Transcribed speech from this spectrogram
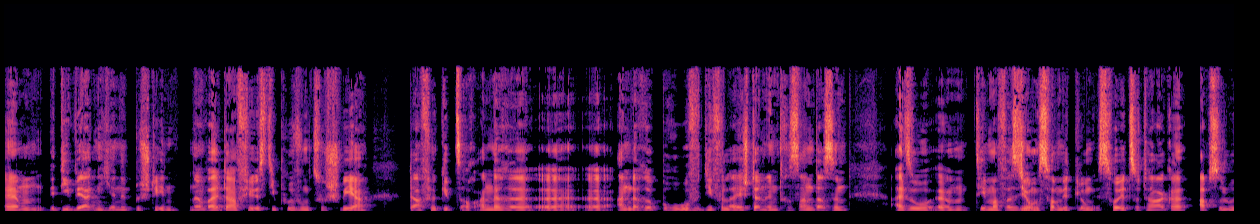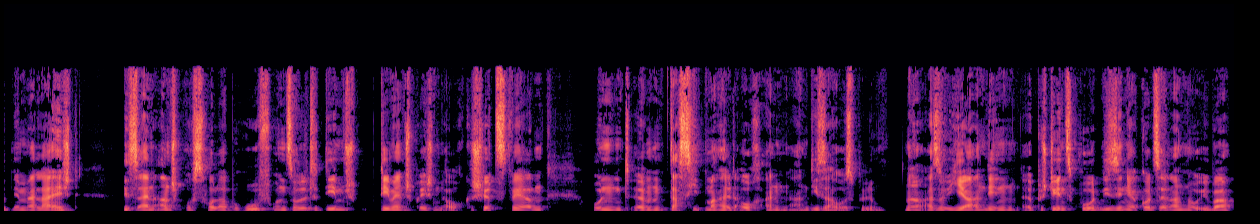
Ähm, die werden hier nicht bestehen, ne? Weil dafür ist die Prüfung zu schwer. Dafür gibt's auch andere, äh, äh, andere Berufe, die vielleicht dann interessanter sind. Also ähm, Thema Versicherungsvermittlung ist heutzutage absolut nicht mehr leicht, ist ein anspruchsvoller Beruf und sollte dem, dementsprechend auch geschützt werden. Und ähm, das sieht man halt auch an, an dieser Ausbildung. Ne? Also hier an den äh, Bestehensquoten, die sind ja Gott sei Dank noch über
